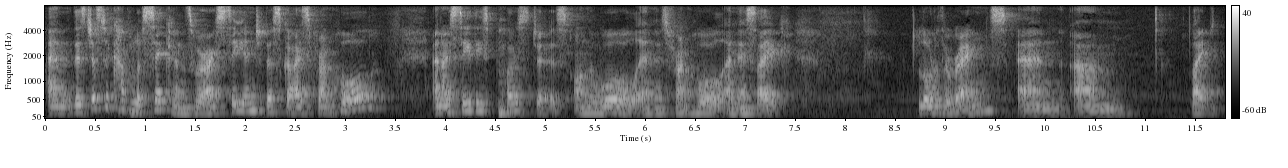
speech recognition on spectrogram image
And there's just a couple of seconds where I see into this guy's front hall and I see these posters on the wall in this front hall, and there's like Lord of the Rings and um, like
